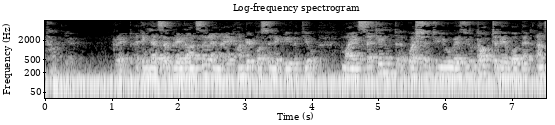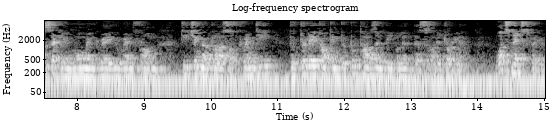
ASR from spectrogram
come I think that's a great answer, and I 100% agree with you. My second question to you is you talked today about that unsettling moment where you went from teaching a class of 20 to today talking to 2,000 people in this auditorium. What's next for you?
